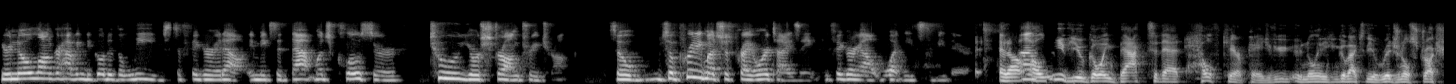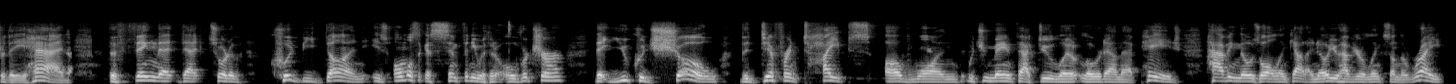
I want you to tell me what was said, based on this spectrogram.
You're no longer having to go to the leaves to figure it out. It makes it that much closer to your strong tree trunk. So, so pretty much just prioritizing and figuring out what needs to be there. And I'll, um, I'll leave you going back to that healthcare page. If you, Nalini, you can go back to the original structure that he had. The thing that that sort of could be done is almost like a symphony with an overture that you could show the different types of one, which you may in fact do lower down that page, having those all link out. I know you have your links on the right,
